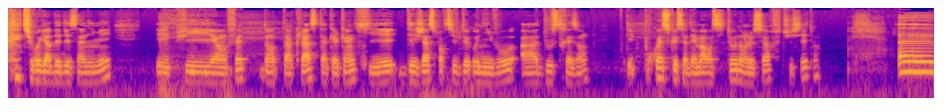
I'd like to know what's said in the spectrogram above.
tu regardes des dessins animés. Et puis en fait dans ta classe tu as quelqu'un qui est déjà sportif de haut niveau à 12-13 ans. Et pourquoi est-ce que ça démarre aussitôt dans le surf, tu sais toi? Euh,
